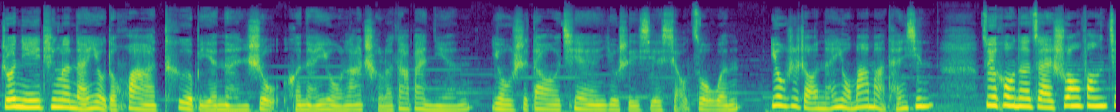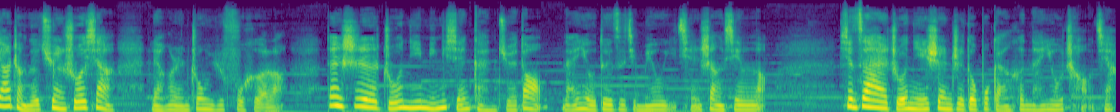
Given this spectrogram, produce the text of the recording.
卓尼听了男友的话，特别难受，和男友拉扯了大半年，又是道歉，又是一些小作文，又是找男友妈妈谈心，最后呢，在双方家长的劝说下，两个人终于复合了。但是卓尼明显感觉到男友对自己没有以前上心了，现在卓尼甚至都不敢和男友吵架。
